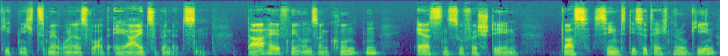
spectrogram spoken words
geht nichts mehr ohne das Wort AI zu benutzen. Da helfen wir unseren Kunden, erstens zu verstehen, was sind diese Technologien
